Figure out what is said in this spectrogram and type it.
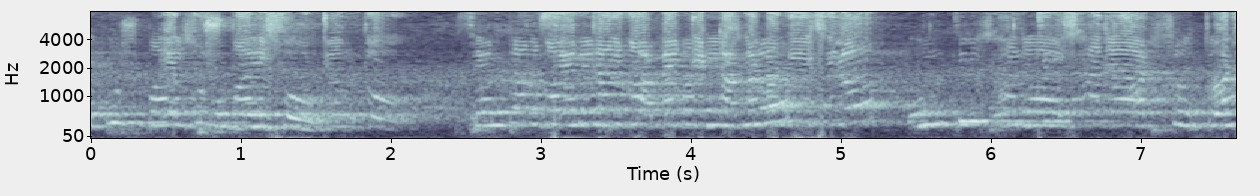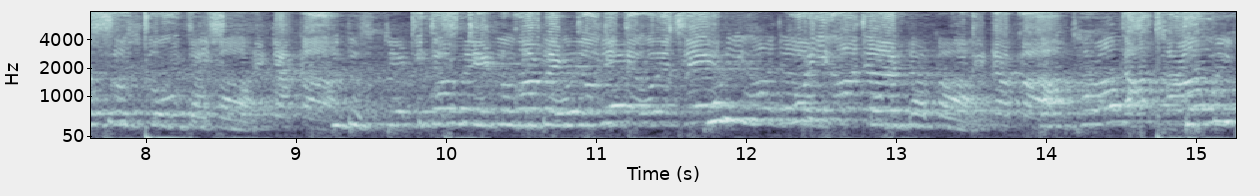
একুশ বাইশ বাইশ পর্যন্ত সেন্ট্রাল সেন্ট্রাল গভর্নমেন্ট গভর্নমেন্ট টাকাটা দিয়েছিল উনত্রিশ হাজার হাজার আটশো আটশো চৌত্রিশ টাকা। কিন্তু স্টেট গভর্নমেন্টও দিতে হয়েছে কুড়ি হাজার টাকা। তাছাড়াও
